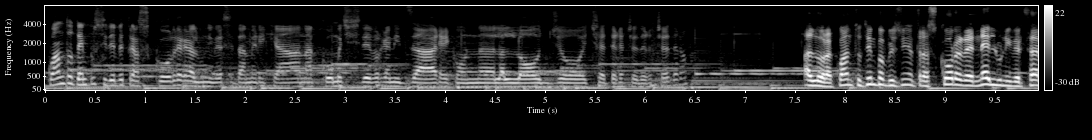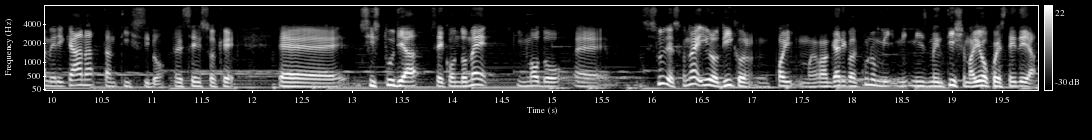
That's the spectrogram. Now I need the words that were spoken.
quanto tempo si deve trascorrere all'università americana? Come ci si deve organizzare con l'alloggio, eccetera, eccetera, eccetera? Allora, quanto tempo bisogna trascorrere nell'università americana? Tantissimo, nel senso che eh, si studia, secondo me, in modo... Eh, si studia, secondo me, io lo dico, poi magari qualcuno mi, mi, smentisce, ma io ho questa idea,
